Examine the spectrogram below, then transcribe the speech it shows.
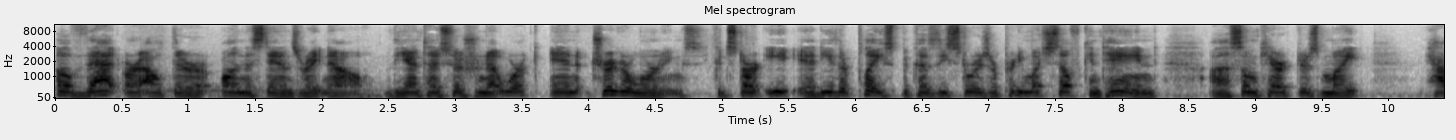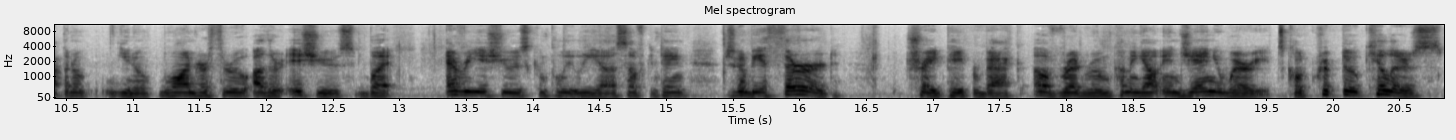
of that are out there on the stands right now the antisocial network and trigger warnings you could start e- at either place because these stories are pretty much self-contained uh, some characters might happen to you know wander through other issues but every issue is completely uh, self-contained. There's going to be a third trade paperback of red room coming out in january. It's called crypto killers.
